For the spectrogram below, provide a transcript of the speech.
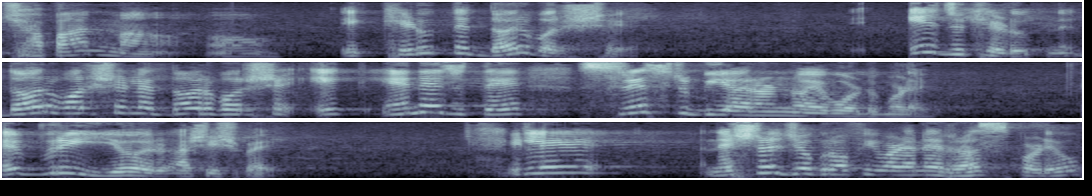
જાપાનમાં એક ખેડૂતને દર વર્ષે, એ જ ખેડૂતને, દર વર્ષે એટલે દર વર્ષે એક, એને જ તે શ્રેષ્ઠ બિયારણનો એવોર્ડ મળે. એવરી યર આશીષભાઈ. એટલે નેશનલ જ્યોગ્રાફીવાળાને રસ પડ્યો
